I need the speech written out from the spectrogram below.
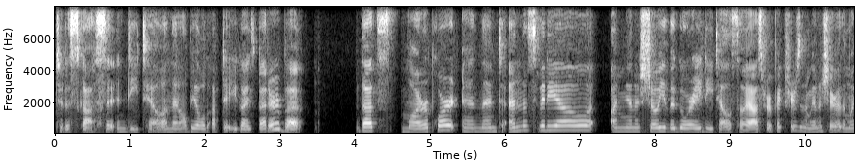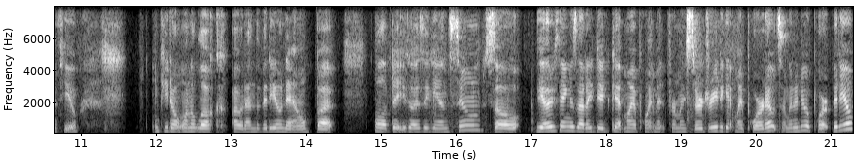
to discuss it in detail, and then I'll be able to update you guys better, but that's my report, and then to end this video, I'm going to show you the gory details. So I asked for pictures and I'm going to share them with you. If you don't want to look, I would end the video now, but I'll update you guys again soon. So the other thing is that I did get my appointment for my surgery to get my port out, so I'm going to do a port video,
